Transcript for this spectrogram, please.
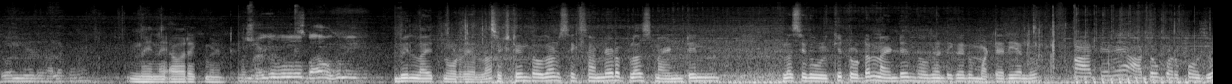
दोन मिनिट झालं का नहीं नहीं और एक मिनट वो ಬಾ ಹೋಗು ನೀ ಬಿಲ್ ಆಯ್ತು ನೋಡ್ರಿ ಎಲ್ಲ sixteen thousand six hundred plus nineteen plus ಇದು ಉಳ್ಕಿ ಟೋಟಲ್ ನೈನ್ಟೀನ್ ತೌಸಂಡ್ ಈಗ ಇದು ಮಟೀರಿಯಲ್ ಆಟೇನೆ ಆಟೋ ಪರ್ಪೋಸು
